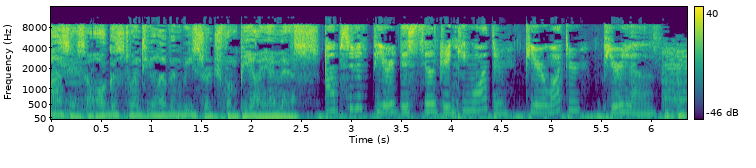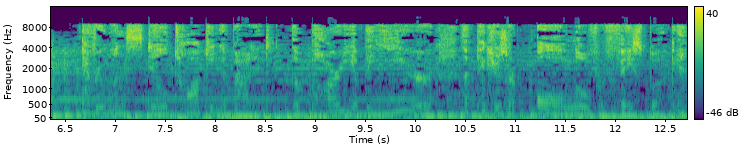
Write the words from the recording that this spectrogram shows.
Base sa August 2011 research from PIMS. Absolute pure distilled drinking water. Pure water, pure love. Everyone's still talking about it. The party of the year. The pictures are all over Facebook, and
